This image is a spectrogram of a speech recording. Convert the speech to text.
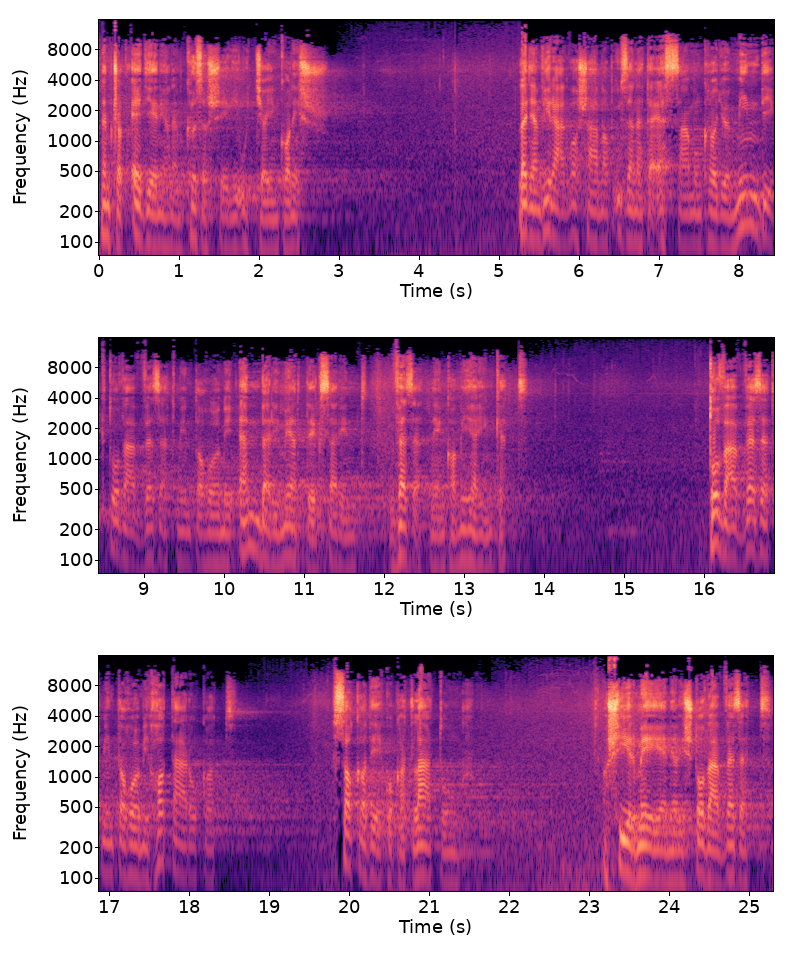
Nem csak egyéni, hanem közösségi útjainkon is. Legyen virág vasárnap üzenete ez számunkra, hogy ő mindig tovább vezet, mint ahol mi emberi mérték szerint vezetnénk a mieinket tovább vezet, mint ahol mi határokat, szakadékokat látunk. A sír mélyénél is tovább vezet,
